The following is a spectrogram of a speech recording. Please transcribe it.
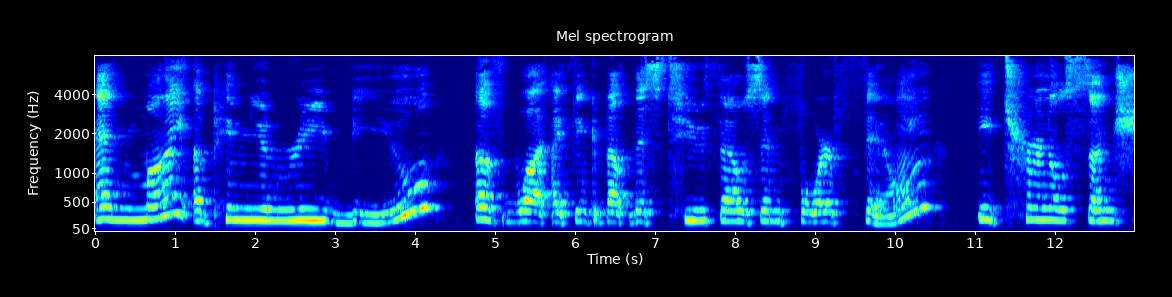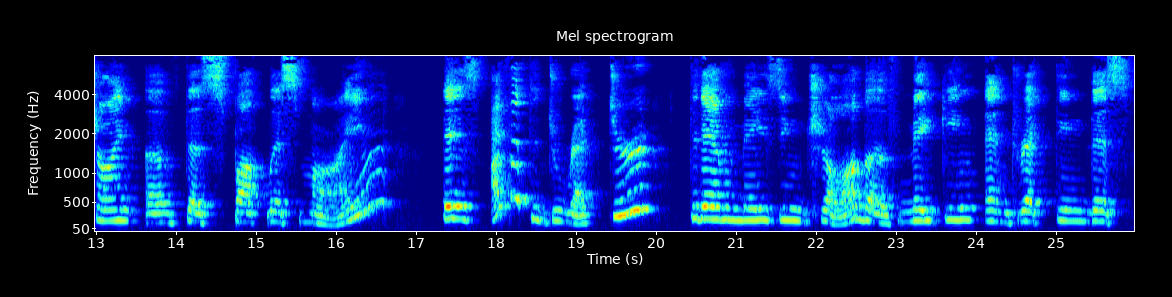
And my opinion review of what I think about this 2004 film, Eternal Sunshine of the Spotless Mind, is I thought the director did an amazing job of making and directing this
